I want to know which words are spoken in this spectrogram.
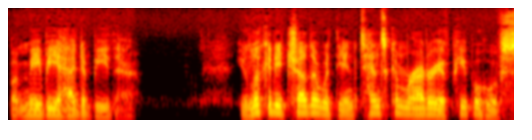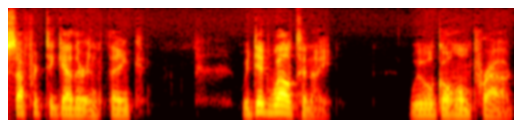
but maybe you had to be there. You look at each other with the intense camaraderie of people who have suffered together and think, We did well tonight. We will go home proud.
